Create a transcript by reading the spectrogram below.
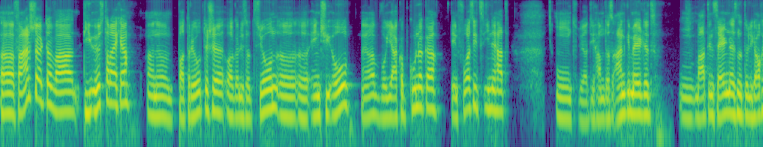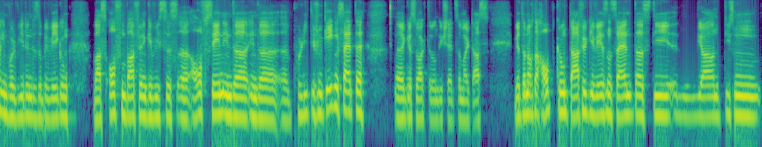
Äh, Veranstalter war die Österreicher, eine patriotische Organisation, äh, äh NGO, ja, wo Jakob Gunacker den Vorsitz inne hat. Und ja, die haben das angemeldet. Martin Sellner ist natürlich auch involviert in dieser Bewegung, was offenbar für ein gewisses äh, Aufsehen in der, in der äh, politischen Gegenseite äh, gesorgt hat. Und ich schätze mal, das wird dann auch der Hauptgrund dafür gewesen sein, dass die äh, ja an diesem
